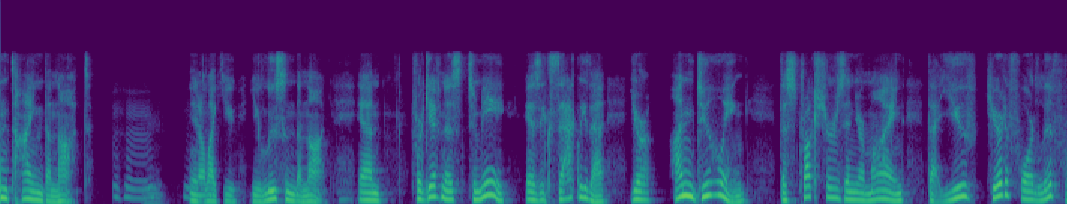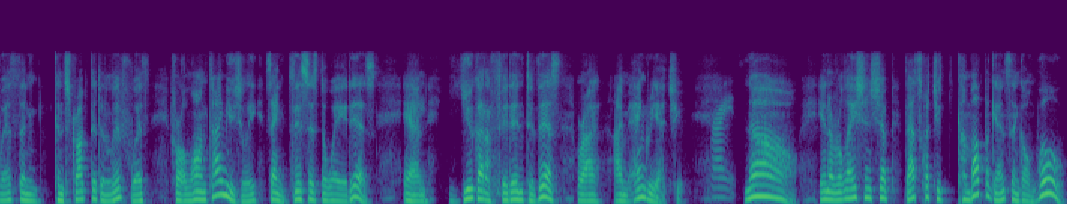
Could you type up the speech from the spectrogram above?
untying the knot Mhm. you know like you you loosen the knot and forgiveness to me is exactly that you're undoing the structures in your mind that you've heretofore lived with and constructed and lived with for a long time usually saying this is the way it is and you got to fit into this or I, i'm angry at you Right. no, in a relationship, that's what you come up against and go, whoa,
